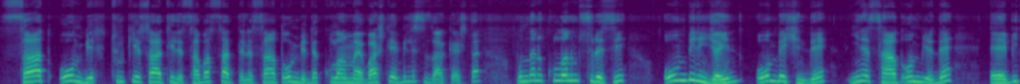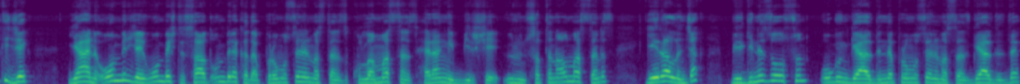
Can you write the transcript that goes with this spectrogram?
saat 11 Türkiye saatiyle sabah saatlerinde saat 11'de kullanmaya başlayabilirsiniz arkadaşlar. Bunların kullanım süresi 11. ayın 15'inde yine saat 11'de e, bitecek. Yani 11. ayın 15'te saat 11'e kadar promosyon elmaslarınızı kullanmazsanız herhangi bir şey ürün satın almazsanız geri alınacak. Bilginiz olsun. O gün geldiğinde promosyon elmaslarınız geldiğinde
